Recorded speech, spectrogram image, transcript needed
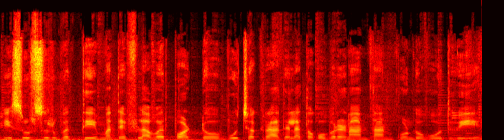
ಈ ಸುರ್ಸುರು ಬತ್ತಿ ಮತ್ತು ಫ್ಲವರ್ ಪಾಟು ಭೂಚಕ್ರ ಅದೆಲ್ಲ ತೊಗೊಬರೋಣ ಅಂತ ಅಂದ್ಕೊಂಡು ಹೋದ್ವಿ.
